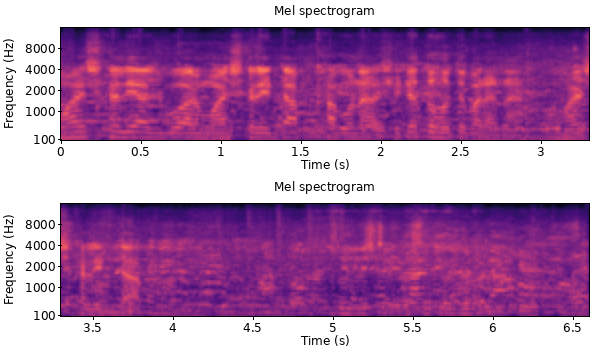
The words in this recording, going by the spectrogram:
মহেশখালী আসব আর মহেশখালীর ডাব খাব না, সেটা তো হতে পারে না, মহেশখালীর ডাব। টাকা শুধু করে বিক্রি করতেছে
